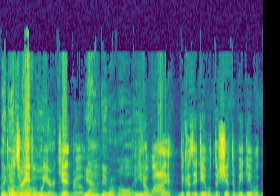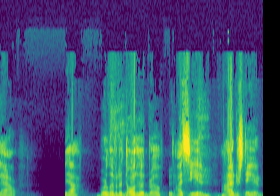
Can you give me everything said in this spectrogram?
Like, Adults are all evil when you're a kid, bro. Yeah, they were all evil. You know why? Because they deal with the shit that we deal with now. Yeah, we're living adulthood, bro. I see it. I understand.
